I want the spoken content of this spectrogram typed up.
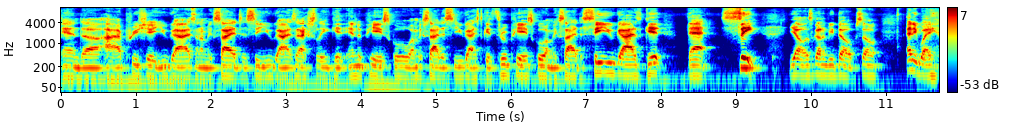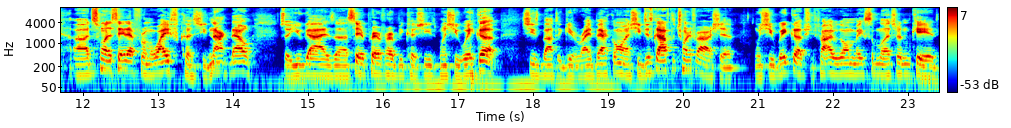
and uh, I appreciate you guys, and I'm excited to see you guys actually get into PA school. I'm excited to see you guys get through PA school. I'm excited to see you guys get that C. Yo, it's gonna be dope. So anyway, uh, I just want to say that for my wife because she knocked out. So you guys uh, say a prayer for her because she's when she wake up, she's about to get right back on. She just got off the 24 hour shift. When she wake up, she's probably gonna make some lunch for them kids,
